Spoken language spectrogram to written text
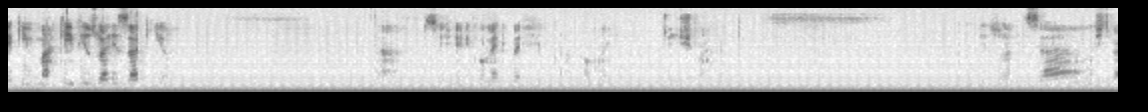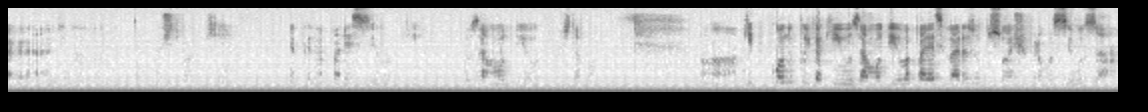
aqui, marquei visualizar aqui, ó. Tá, pra vocês verem como é que vai ficar. Calma aí, deixa eu desmarcar aqui. Visualizar, mostrar grade. Tá, mostrou aqui. É porque não apareceu aqui. Usar modelo, mas tá bom. Vamos lá. Aqui, quando clica aqui em usar modelo, aparece várias opções para você usar.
